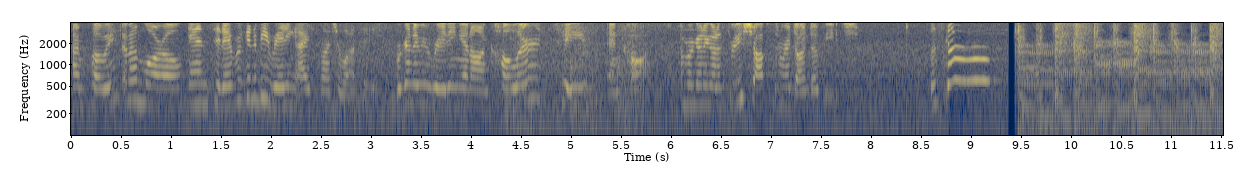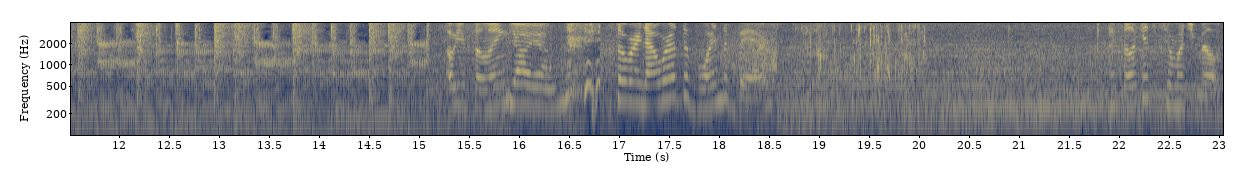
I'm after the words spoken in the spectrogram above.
I'm Chloe. And I'm Laurel. And today we're going to be rating iced matcha lattes. We're going to be rating it on color, taste, and cost. And we're going to go to three shops in Redondo Beach. Let's go! Oh, you're filming? Yeah, I am. so right now we're at the Boy and the Bear. I feel like it's too much milk.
